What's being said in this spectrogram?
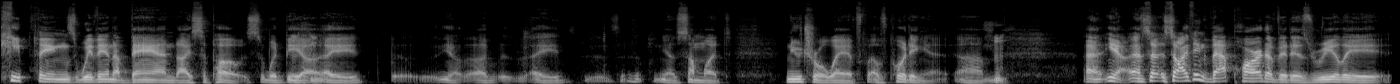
keep things within a band. I suppose would be mm-hmm. a, a, you know a, a, you know somewhat neutral way of of putting it. Um, hmm uh, yeah, and so so I think that part of it is really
